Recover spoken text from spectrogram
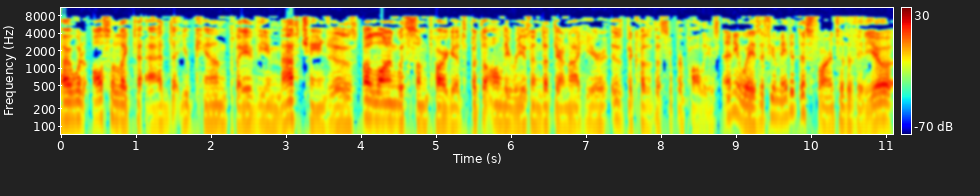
I would also like to add that you can play the math changes along with some targets, but the only reason that they're not here is because of the super polys. Anyways, if you made it this far into the video,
